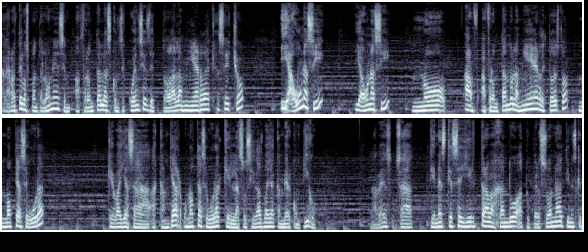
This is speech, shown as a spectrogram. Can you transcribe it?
agárrate los pantalones, em- afronta las consecuencias de toda la mierda que has hecho. Y aún así, y aún así, no af- afrontando la mierda y todo esto, no te asegura que vayas a, cambiar o no te asegura que la sociedad vaya a cambiar contigo. ¿Sabes? O sea, tienes que seguir trabajando a tu persona, tienes que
